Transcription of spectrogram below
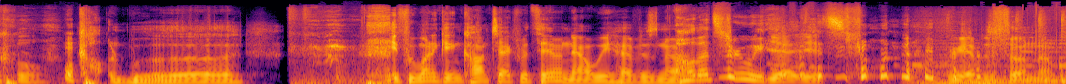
cool. Cottonwood. If we want to get in contact with him, now we have his number. Oh, that's true. We Yeah, have his phone number. we have his phone number.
